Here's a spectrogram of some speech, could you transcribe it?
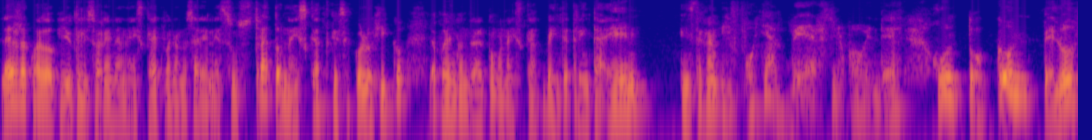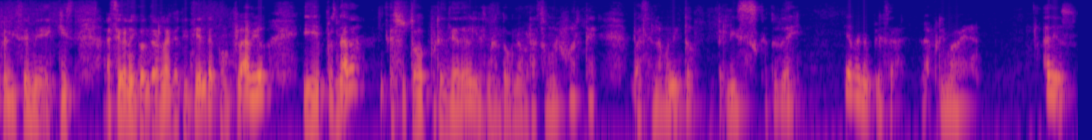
Les recuerdo que yo utilizo arena Nice Cat. Bueno, no es arena, es sustrato Nice Cat, que es ecológico. Lo pueden encontrar como Nice Cat 2030 en Instagram y voy a ver si lo puedo vender junto con Peludo Feliz MX. Así van a encontrar la gatitienda con Flavio. Y pues nada, eso es todo por el día de hoy. Les mando un abrazo muy fuerte. Pásenla bonito. Feliz Gato Day. Ya van a empezar la primavera. Adeus.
